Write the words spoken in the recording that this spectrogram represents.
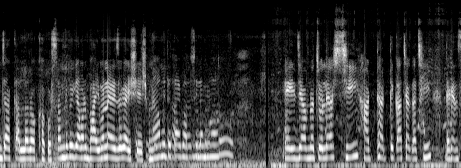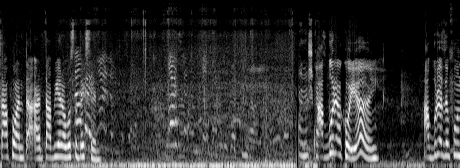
যাক আল্লাহ রক্ষা করছে। আমি কি আমার ভাই মনে হয় ওই জায়গায় শেষ। মানে আমি তো তাই ভাবছিলাম এই যে আমরা চলে আসছি হাঁটতে হাঁটতে কাছাকাছি। দেখেন সাফওয়ান আর তাবিয়ার অবস্থা দেখছেন? আব্বুরা কই ওই আব্বুরা যে ফোন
